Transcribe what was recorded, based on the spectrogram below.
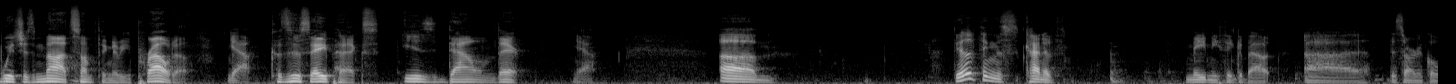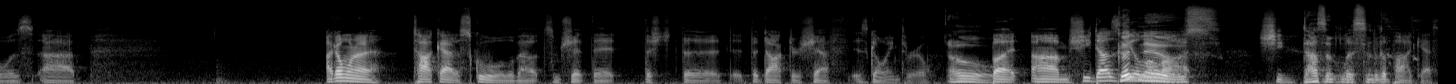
which is not something to be proud of Yeah. because this apex is down there. Yeah. Um, the other thing this kind of made me think about uh, this article was uh, I don't want to talk out of school about some shit that the sh- the the doctor chef is going through, Oh, but um, she does good deal a lot news. She doesn't listen listen, to the podcast.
